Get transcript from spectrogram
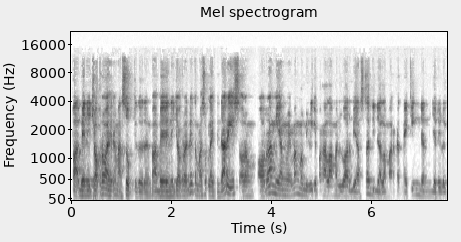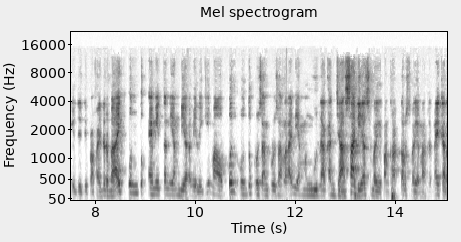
Pak Beni Cokro akhirnya masuk gitu dan Pak Beni Cokro ini termasuk legendaris orang-orang yang memang memiliki pengalaman luar biasa di dalam market making dan menjadi liquidity provider baik untuk emiten yang dia miliki maupun untuk perusahaan-perusahaan lain yang menggunakan jasa dia sebagai kontraktor sebagai market maker.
